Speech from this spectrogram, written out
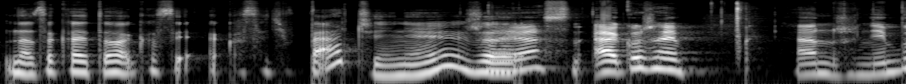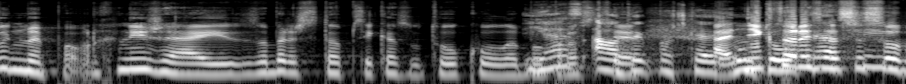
na základe toho, ako, si, ako sa ti páči, nie? Že... No jasné, akože Áno, že nebuďme povrchní, že aj zoberieš si toho psíka z útulku, lebo yes, proste... Ale tak počkaj, a niektorí zase sú,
